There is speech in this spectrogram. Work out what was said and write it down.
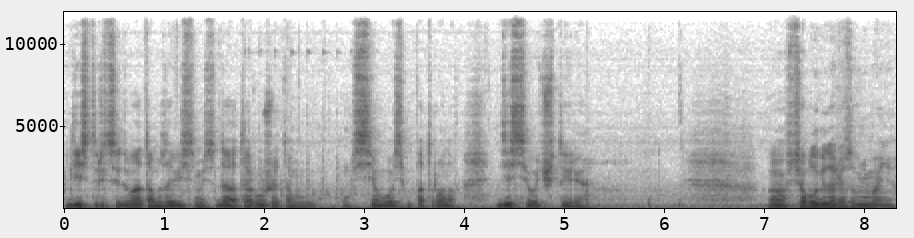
10-32, э, там, в зависимости да, от оружия, там 7-8 патронов. Здесь всего 4. Э, Все, благодарю за внимание.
